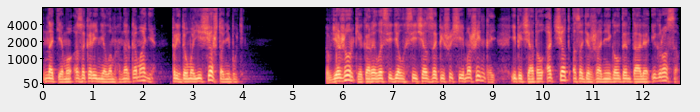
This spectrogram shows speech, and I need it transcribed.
на тему о закоренелом наркомане. Придумай еще что-нибудь». В дежурке Карелла сидел сейчас за пишущей машинкой и печатал отчет о задержании Голденталя и Гросса.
